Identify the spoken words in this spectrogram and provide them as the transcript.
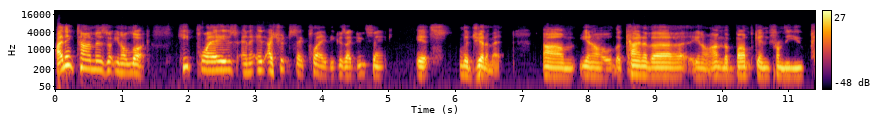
I think Tom Izzo, you know, look, he plays, and it, I shouldn't say play because I do think it's legitimate. Um, you know, the kind of the, you know, I'm the bumpkin from the UP.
